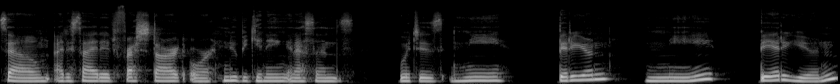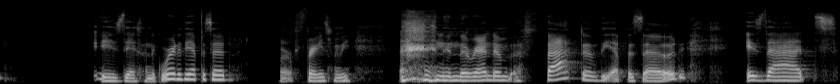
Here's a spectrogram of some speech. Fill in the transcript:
So, I decided fresh start or new beginning in essence, which is ný byrjun. Ný byrjun is the Icelandic word of the episode or phrase, maybe. and then the random fact of the episode is that,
